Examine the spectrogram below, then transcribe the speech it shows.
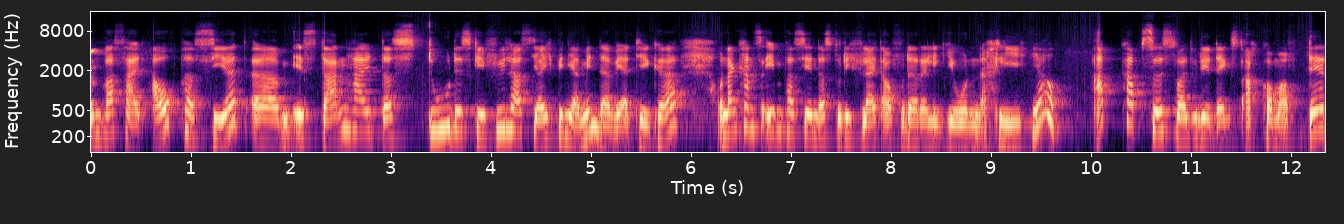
Und was halt auch passiert, ähm, ist dann halt, dass du das Gefühl hast, ja, ich bin ja minderwertiger. Und dann kann es eben passieren, dass du dich vielleicht auch von der Religion ja, abkapselst, weil du dir denkst, ach komm, auf der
